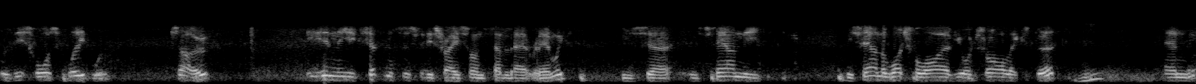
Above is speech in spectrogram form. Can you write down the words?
was this horse, Fleetwood. So, he's in the acceptances for this race on Saturday at Randwick. He's, uh, he's found the he's found the watchful eye of your trial expert, and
